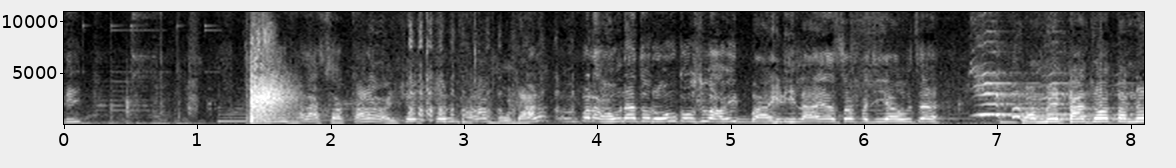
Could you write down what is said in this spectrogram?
મારા હારા કેટલો વર્ષથી હાલા સકાળ હોય કરું હાલા બોડાળ પણ હું ના તો રોવું કહું છું આવી બાયડી લાયા છો પછી આવું છે. છોમેટા જો તને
